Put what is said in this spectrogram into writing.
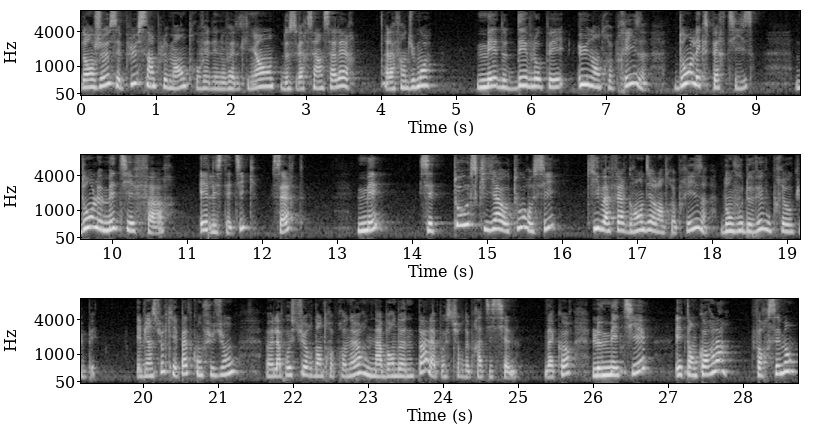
L'enjeu, c'est plus simplement de trouver des nouvelles clientes, de se verser un salaire à la fin du mois, mais de développer une entreprise dont l'expertise, dont le métier phare est l'esthétique, certes, mais c'est tout ce qu'il y a autour aussi qui va faire grandir l'entreprise dont vous devez vous préoccuper. Et bien sûr qu'il n'y ait pas de confusion, euh, la posture d'entrepreneur n'abandonne pas la posture de praticienne. D'accord? Le métier est encore là, forcément.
